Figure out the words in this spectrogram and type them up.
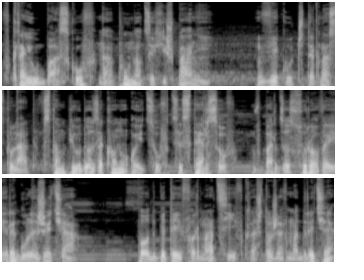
w kraju Basków na północy Hiszpanii. W wieku 14 lat wstąpił do zakonu ojców cystersów w bardzo surowej regule życia. Po odbytej formacji w klasztorze w Madrycie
